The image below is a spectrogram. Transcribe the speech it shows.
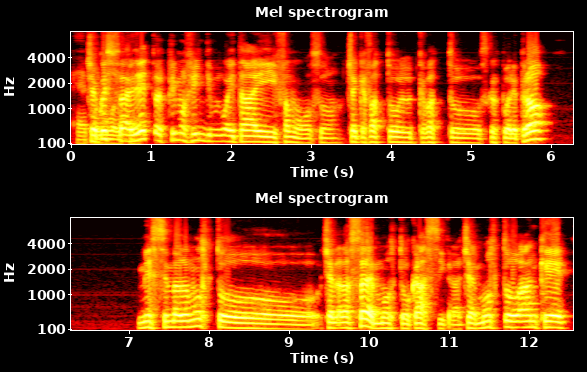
Eh, Cioè, questo Walker. hai detto è il primo film di Muay Thai famoso, cioè che ha fatto, che ha fatto Scalpore, però mi è sembrato molto, cioè la storia è molto classica, cioè molto anche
